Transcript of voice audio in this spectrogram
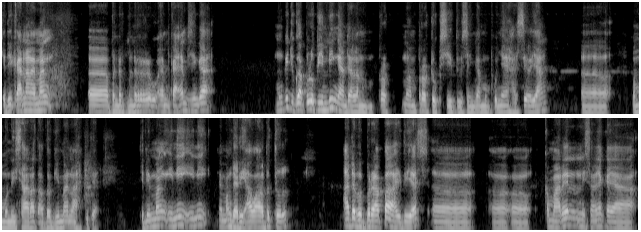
Jadi karena memang e, benar-benar UMKM sehingga mungkin juga perlu bimbingan dalam memproduksi itu sehingga mempunyai hasil yang e, memenuhi syarat atau gimana lah gitu ya. Jadi memang ini ini memang dari awal betul. Ada beberapa itu ya. Uh, uh, uh, kemarin misalnya kayak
